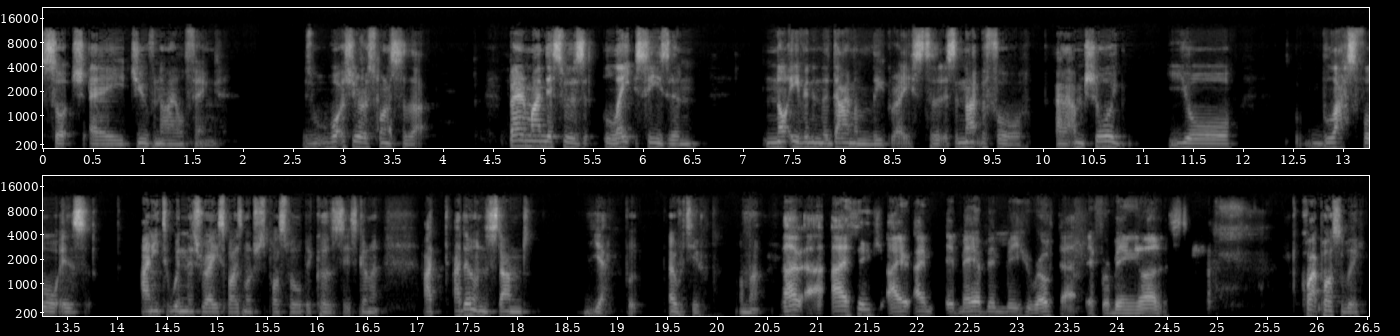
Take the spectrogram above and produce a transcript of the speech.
such a juvenile thing. What's your response to that? Bear in mind this was late season, not even in the Diamond League race. So it's the night before. I'm sure your last thought is, I need to win this race by as much as possible because it's gonna. I I don't understand. Yeah, but over to you on that. I I think I I it may have been me who wrote that. If we're being honest, Quite possibly.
